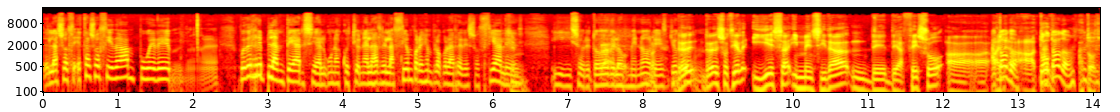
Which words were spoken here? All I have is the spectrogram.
la soci- esta sociedad puede, eh, puede replantearse algunas cuestiones, la relación, por ejemplo, con las redes sociales y sobre todo de los menores. Yo Red- creo- redes sociales y esa inmensidad de, de acceso a, A todo, a, a todo. todo. a todo.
